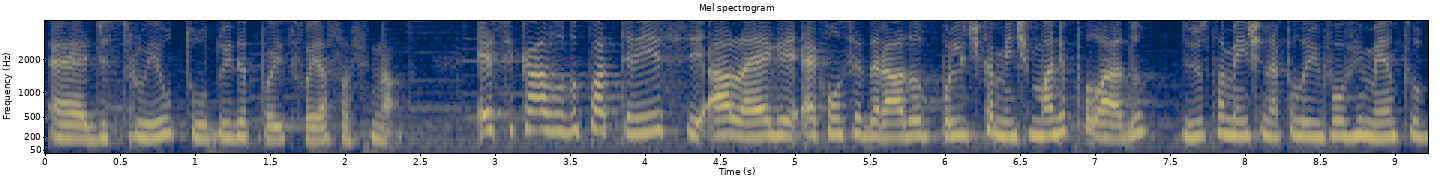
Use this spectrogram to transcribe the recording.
é, destruiu tudo e depois foi assassinado. Esse caso do Patrice Alegre é considerado politicamente manipulado justamente né, pelo envolvimento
